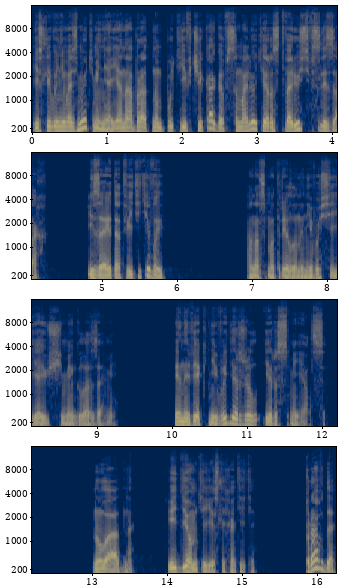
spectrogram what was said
Если вы не возьмете меня, я на обратном пути в Чикаго в самолете растворюсь в слезах. И за это ответите вы». Она смотрела на него сияющими глазами. Эннвек не выдержал и рассмеялся. «Ну ладно, идемте, если хотите». «Правда?»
